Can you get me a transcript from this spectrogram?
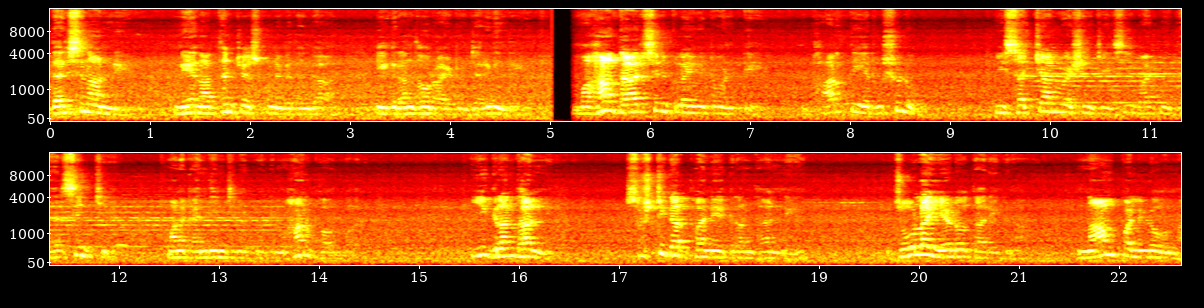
దర్శనాన్ని నేను అర్థం చేసుకునే విధంగా ఈ గ్రంథం రాయటం జరిగింది. మహాదార్శనికులైనటువంటి భారతీయ ఋషులు ఈ సత్యాన్వేషణ చేసి వాటిని దర్శించి మనకు అందించినటువంటి మహానుభావులు వారు. ఈ గ్రంథాన్ని సృష్టిగర్భ అనే గ్రంథాన్ని జూలై ఏడో తారీఖున నాంపల్లిలో ఉన్న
